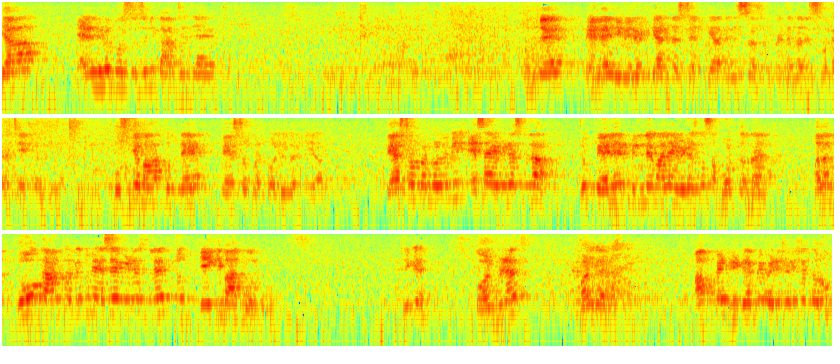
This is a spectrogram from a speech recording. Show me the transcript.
या एनालिटिकल प्रोसेस भी काम चल जाएगा तुमने पहले इवेल्युएट किया अंडरस्टैंड किया रिस्क रिस्क वगैरह चेक कर दिया। उसके बाद तुमने टेस्ट और कंट्रोल भी कर दिया। और कंट्रोल में भी ऐसा एविडेंस मिला जो पहले मिलने वाले एविडेंस को सपोर्ट कर रहा है। मतलब दो काम करके तुम्हें ऐसे एविडेंस मिले जो एक ही बात बोल रहे ठीक है? कॉन्फिडेंस बढ़ गया अब मैं डिटेल में वेरिफिकेशन करूँ?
